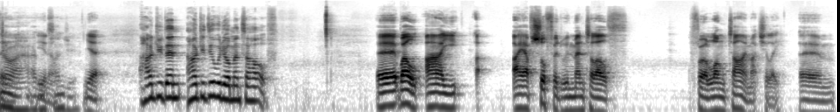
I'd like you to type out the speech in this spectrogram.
thing. no, I, I you know. you. Yeah. How do you then? How do you deal with your mental health? Uh, well, I I have suffered with mental health for a long time, actually. Um,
